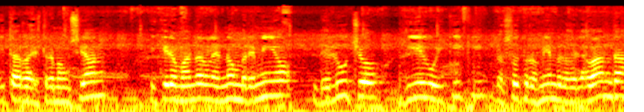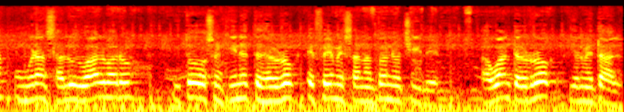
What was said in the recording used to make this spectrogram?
guitarra de extrema unción, y quiero mandarle en nombre mío, de Lucho, Diego y Kiki, los otros miembros de la banda, un gran saludo a Álvaro y todos en Jinetes del Rock FM San Antonio, Chile. Aguante el rock y el metal.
